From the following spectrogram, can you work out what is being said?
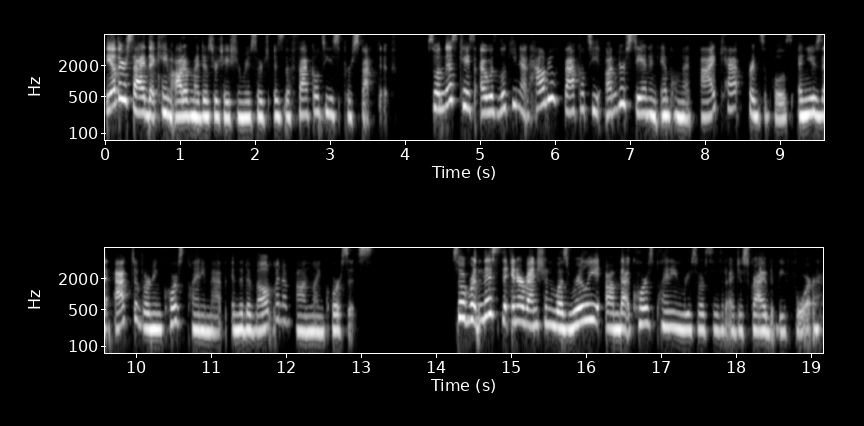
The other side that came out of my dissertation research is the faculty's perspective. So in this case, I was looking at how do faculty understand and implement ICAP principles and use the active learning course planning map in the development of online courses. So for this, the intervention was really um, that course planning resources that I described before.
